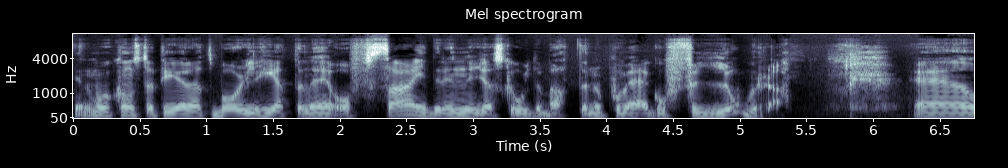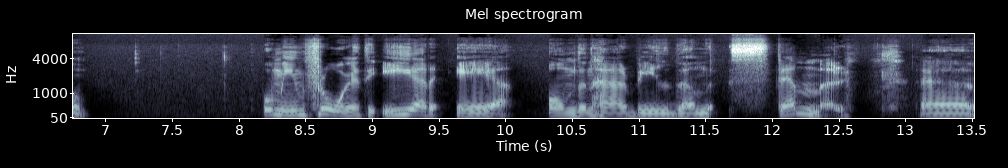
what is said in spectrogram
genom att konstatera att borgerligheten är offside i den nya skoldebatten och på väg att förlora. Eh, och min fråga till er är om den här bilden stämmer. Eh,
